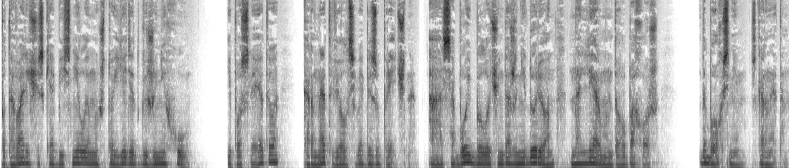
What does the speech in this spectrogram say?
по-товарищески объяснила ему, что едет к жениху. И после этого Корнет вел себя безупречно, а собой был очень даже не дурен, на Лермонтова похож. Да бог с ним, с Корнетом.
